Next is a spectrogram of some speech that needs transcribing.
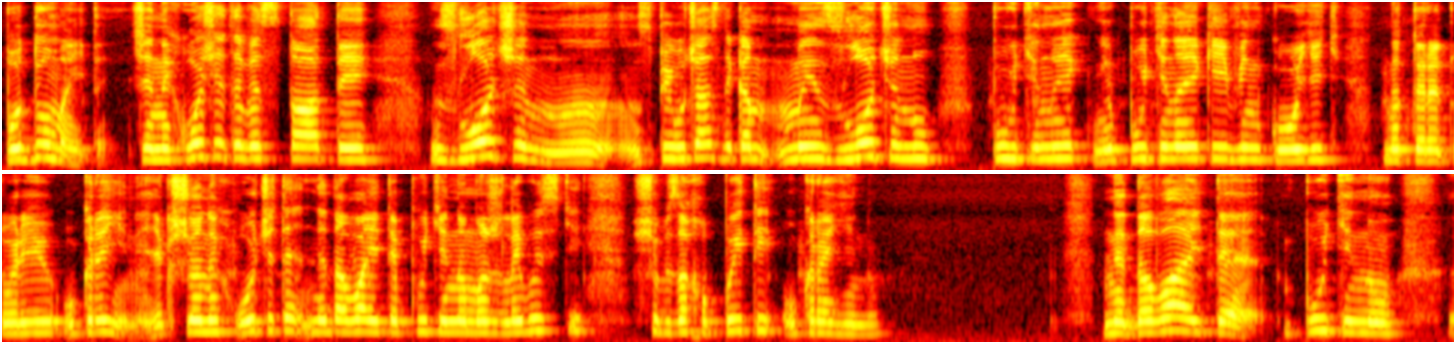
Подумайте, чи не хочете ви стати злочин, е, співучасниками злочину Путіну, Путіна, який він коїть на території України? Якщо не хочете, не давайте Путіну можливості, щоб захопити Україну. Не давайте Путіну е,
